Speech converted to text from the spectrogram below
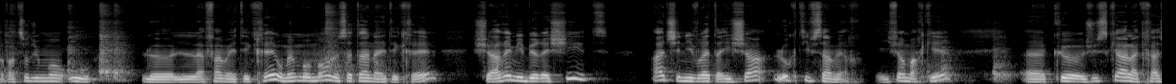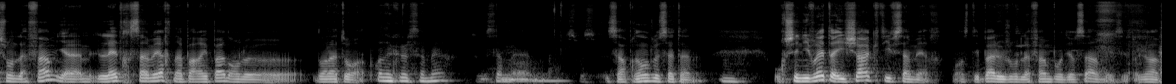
à partir du moment où le- la femme a été créée, au même moment le Satan a été créé. Share mi bereshit, ad chez Nivret Aisha, l'octif samer. Et il fait remarquer euh, que jusqu'à la création de la femme, il y a la lettre samer n'apparaît pas dans, le, dans la Torah. Pourquoi d'accord sa mère Sa mère. Ça représente le Satan. Mm. Urchenivret Aisha, active sa mère. Bon, c'était pas le jour de la femme pour dire ça, mais c'est pas grave.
